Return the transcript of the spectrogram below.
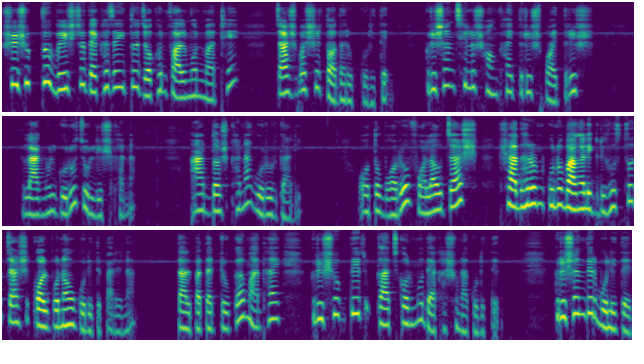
শেষোক্ত বেশটা দেখা যাইত যখন ফালমন মাঠে চাষবাসের তদারক করিতেন। কৃষণ ছিল সংখ্যায় ত্রিশ পঁয়ত্রিশ, লাঙল গরু চল্লিশখানা, আট দশখানা গরুর গাড়ি। অত বড় ফলাও চাষ সাধারণ কোনো বাঙালি গৃহস্থ চাষ কল্পনাও করিতে পারে না। তালপাতার টোকা মাথায় কৃষকদের কাজকর্ম দেখাশোনা করিতেন। কৃষণদের বলিতেন,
